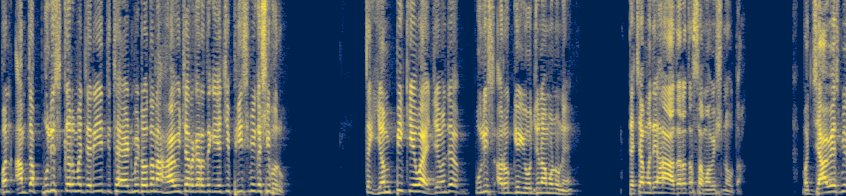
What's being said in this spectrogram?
पण आमचा पोलीस कर्मचारी तिथे ॲडमिट होताना हा विचार करायचा की याची फीस मी कशी भरू? तर एम पी के वाय जे म्हणजे पोलीस आरोग्य योजना म्हणून आहे त्याच्यामध्ये हा आजाराचा समावेश नव्हता. मग ज्यावेळेस मी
